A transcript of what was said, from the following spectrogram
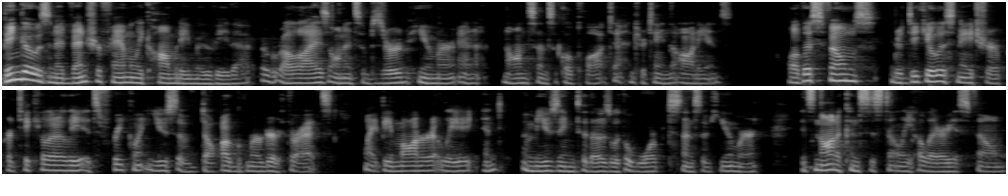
Bingo is an adventure family comedy movie that relies on its absurd humor and nonsensical plot to entertain the audience. While this film's ridiculous nature, particularly its frequent use of dog murder threats, might be moderately amusing to those with a warped sense of humor, it's not a consistently hilarious film.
